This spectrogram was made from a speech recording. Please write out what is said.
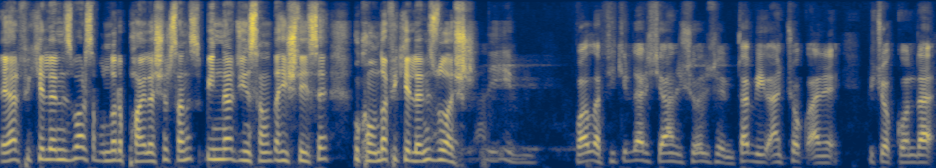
eğer fikirleriniz varsa bunları paylaşırsanız binlerce insana da hiç değilse bu konuda fikirleriniz ulaşır. Yani, Valla fikirler yani şöyle söyleyeyim. Tabii ben çok hani birçok konuda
